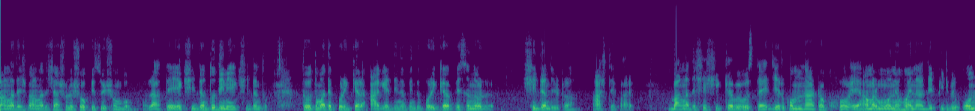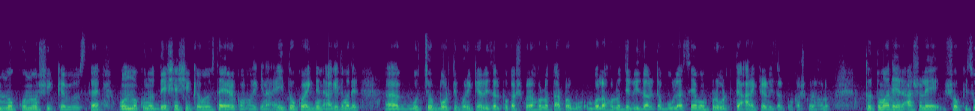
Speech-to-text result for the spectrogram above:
বাংলাদেশ, বাংলাদেশে আসলে সব কিছুই সম্ভব। রাতে এক সিদ্ধান্ত, দিনে এক সিদ্ধান্ত। তো তোমাদের পরীক্ষার আগের দিনেও কিন্তু পরীক্ষা পেছানোর সিদ্ধান্তটা আসতে পারে। বাংলাদেশের শিক্ষা ব্যবস্থায় যেরকম নাটক হয়, আমার মনে হয় না যে পৃথিবীর অন্য কোনো শিক্ষা ব্যবস্থায়, অন্য কোনো দেশের শিক্ষা ব্যবস্থায় এরকম হয় কিনা। এই তো কয়েকদিন আগে তোমাদের গুচ্ছ ভর্তি পরীক্ষার রেজাল্ট প্রকাশ করা হলো, তারপর বলা হলো যে রেজাল্টটা ভুল আছে এবং পরবর্তীতে আরেকটা রেজাল্ট প্রকাশ করা হলো। তো তোমাদের আসলে সব কিছু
